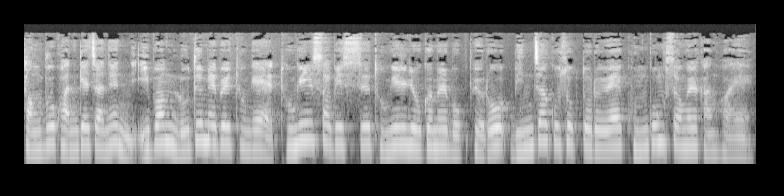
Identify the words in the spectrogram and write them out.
정부 관계자는 이번 로드맵을 통해 동일 서비스 동일 요금을 목표로 민자고속도로의 공공성을 강화해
